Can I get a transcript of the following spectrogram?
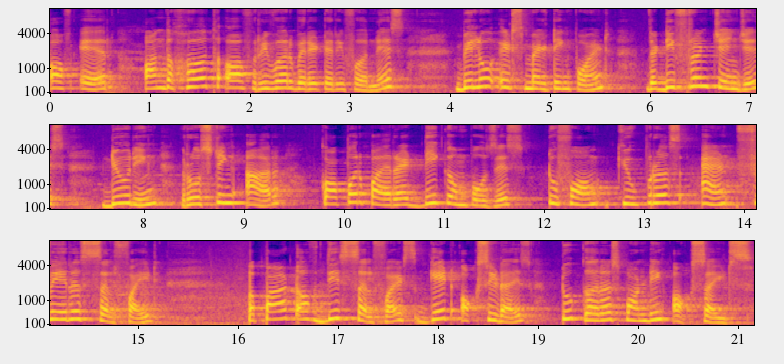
of air on the hearth of reverberatory furnace. Below its melting point, the different changes during roasting are copper pyrite decomposes to form cuprous and ferrous sulfide. A part of these sulfides get oxidized to corresponding oxides.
